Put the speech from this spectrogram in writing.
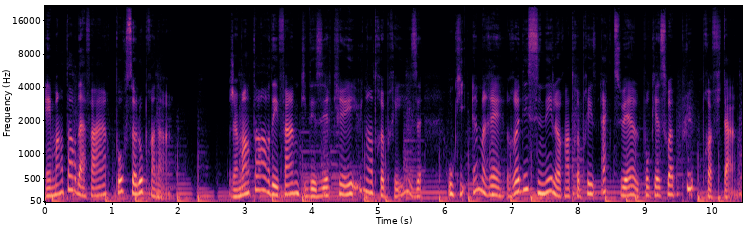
et mentor d'affaires pour solopreneurs. Je mentor des femmes qui désirent créer une entreprise ou qui aimeraient redessiner leur entreprise actuelle pour qu'elle soit plus profitable.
